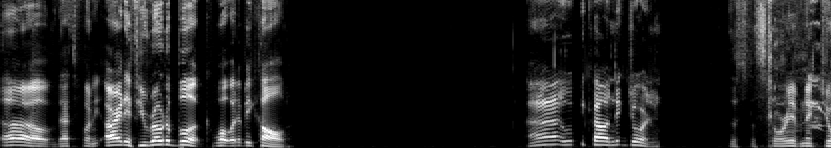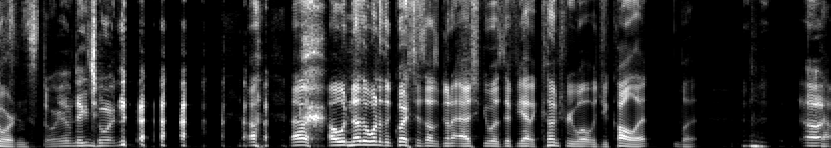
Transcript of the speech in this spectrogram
Oh, that's funny. All right, if you wrote a book, what would it be called? Uh, it would be called Nick Jordan. This the story of Nick Jordan. Story of Nick Jordan. Uh, oh, another one of the questions I was going to ask you was if you had a country, what would you call it? But uh,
